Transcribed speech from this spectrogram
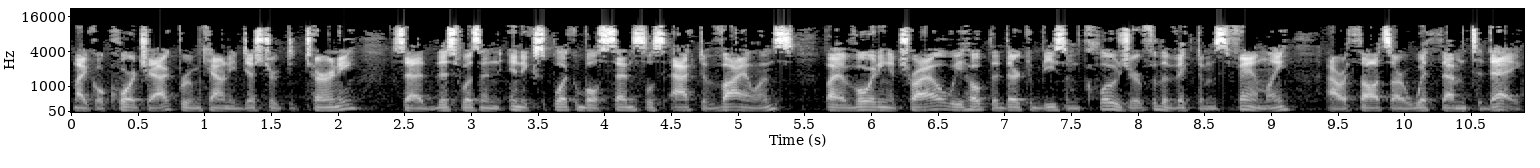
Michael Korchak, Broome County District Attorney, said this was an inexplicable, senseless act of violence. By avoiding a trial, we hope that there could be some closure for the victim's family. Our thoughts are with them today.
